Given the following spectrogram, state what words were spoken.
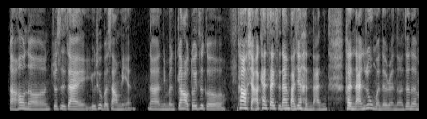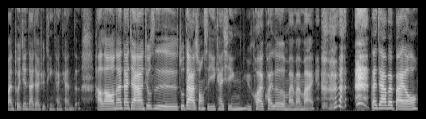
然后呢，就是在 YouTube 上面。那你们刚好对这个 刚好想要看赛事，但发现很难很难入门的人呢，真的蛮推荐大家去听看看的。好了，那大家就是祝大家双十一开心、愉快、快乐，买买买！大家拜拜哦。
